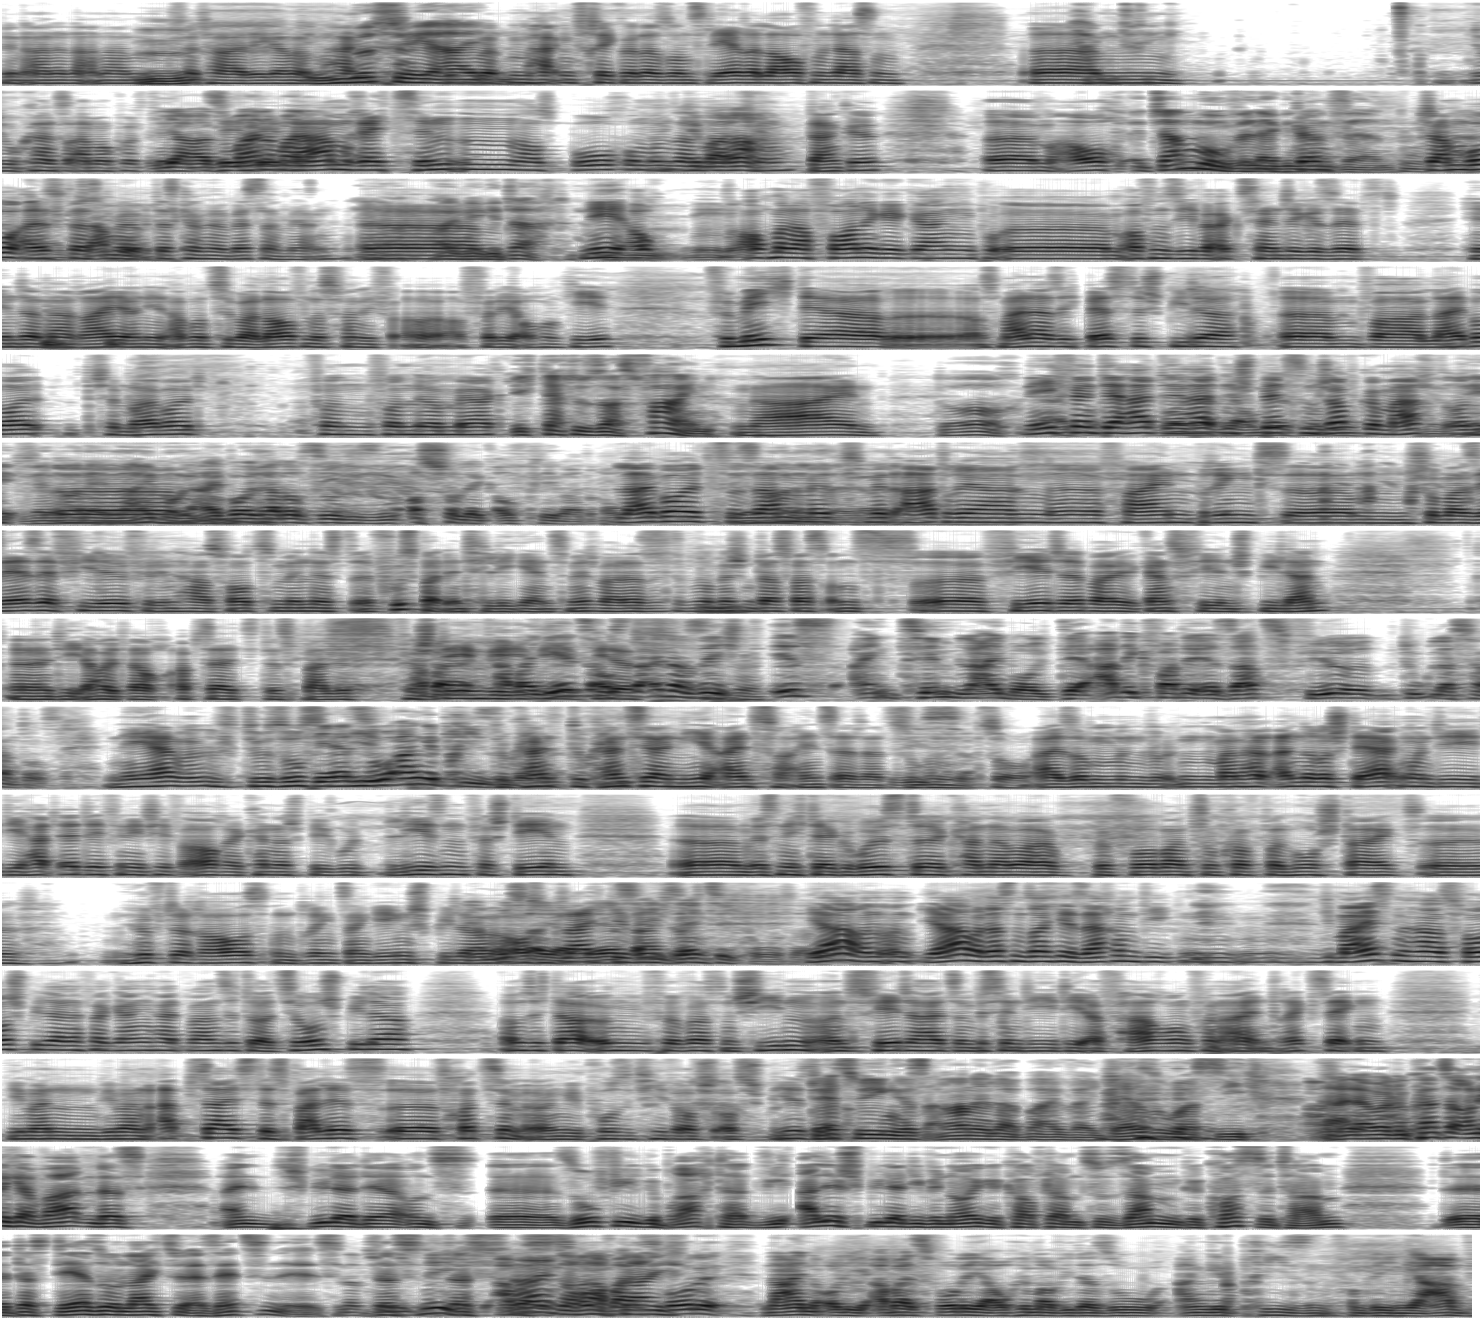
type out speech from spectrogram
Den einen oder anderen Verteidiger mit wir Hackentrick, mit Hackentrick oder so ins Leere laufen lassen. Ähm, du kannst einmal kurz den, Ja, also den, meine den Meinung- Namen rechts hinten aus Bochum, unser Geh mal Meister. nach. Danke. Ähm, auch Jumbo will er genannt werden. Jumbo, alles klar, das Jumbo. kann man- das kann ich mir besser merken. Ja, ich mir Ähm, gedacht. Nee, auch, auch mal nach vorne gegangen, ähm, offensive Akzente gesetzt, hinter einer Reihe und ihn ab und zu überlaufen, das fand ich äh, völlig auch okay. Für mich der äh, aus meiner Sicht beste Spieler ähm, war Leibold, Tim Leibold von, von Nürnberg. Ich dachte, du sagst fein. Nein. Doch. Nee, ich finde, der hat, der Leibold hat hat einen ja spitzen Job gemacht Wer- und wer denn Leibold? äh, Leibold hat auch so diesen Ostscholek-Aufkleber drauf. Leibold zusammen mit, mit Adrian äh, Fein bringt ähm, schon mal sehr, sehr viel für den HSV zumindest äh, Fußballintelligenz mit, weil das ist so ein bisschen das, was uns äh, fehlte bei ganz vielen Spielern, äh, die halt auch abseits des Balles verstehen, aber, wie aber wie, jetzt wie aus deiner Sicht, ist ein Tim Leibold der adäquate Ersatz für Douglas Santos? Naja, du suchst Der nie, so angepriesen Du kannst, du kannst ja nie eins zu eins Ersatz suchen. So. Also man, man hat andere Stärken und die, die hat er definitiv auch. Er kann das Spiel gut lesen, verstehen, ähm, ist nicht der Größte, kann aber, bevor man zum Kopfball hochsteigt, äh, Hüfte raus und bringt seinen Gegenspieler Ja, aus dem ja. Ist Gleichgewicht. 1,60 groß, also. Ja, und, und ja, aber das sind solche Sachen, die die meisten HSV-Spieler in der Vergangenheit waren Situationsspieler, haben sich da irgendwie für was entschieden und es fehlte halt so ein bisschen die, die Erfahrung von alten Drecksäcken, wie man, wie man abseits des Balles äh, trotzdem irgendwie positiv aufs, aufs Spiel setzt. Deswegen ist Arne dabei, weil der sowas sieht. Nein, aber du kannst auch nicht erwarten, dass ein Spieler, der uns äh, so viel gebracht hat, wie alle Spieler, die wir neu gekauft haben, zusammen gekostet haben, äh, dass der so leicht zu ersetzen ist. Natürlich das, nicht. Das, aber das es, ist doch auch aber gar es nicht. wurde, nein, Olli, aber es wurde ja auch immer wieder so angepriesen, von wegen, ja,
